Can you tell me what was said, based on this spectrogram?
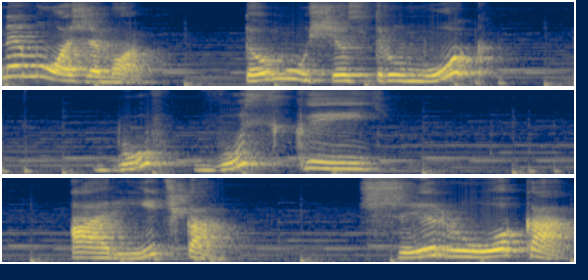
не можемо? Тому що струмок був вузький, а річка широка.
